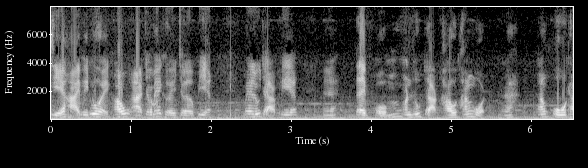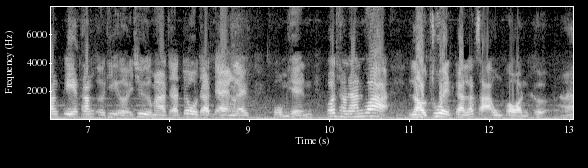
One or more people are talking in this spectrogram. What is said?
เสียหายไปด้วย เขาอาจจะไม่เคยเจอเปียก ไม่รู้จักเปียกนะแต่ผมมันรู้จักเขาทั้งหมดนะทั้งปูทั้งเปียกทั้งเออที่เอ่ยชื่อมาจะโจ้จะแจงอะไรผมเห็น เพราะฉะนั้นว่าเราช่วยกันรักษาองค์กรเถอะนะ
